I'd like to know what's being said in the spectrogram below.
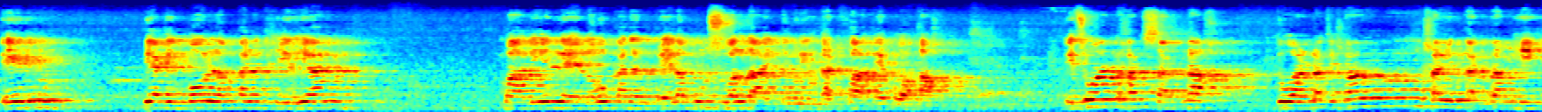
tin lắm tan chỉ riêng qua đi ma din le lo về là cũng pum sual dai turin kat pha thế bỏ cả ti chuan hat sát na tuar na chỉ sang sai kan ram hi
